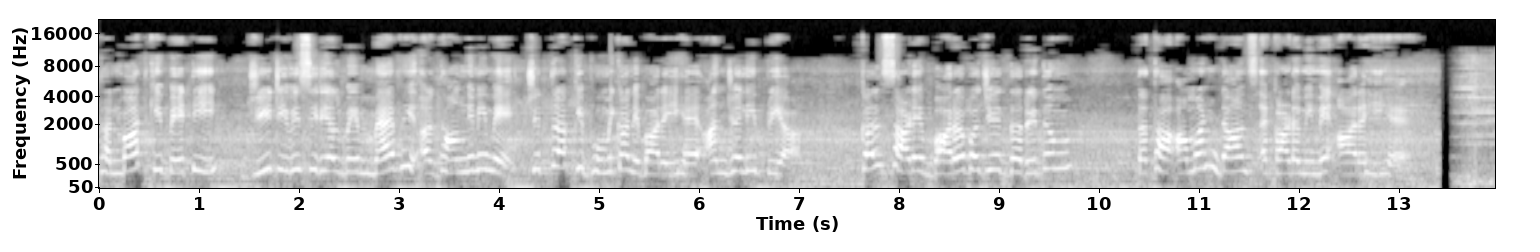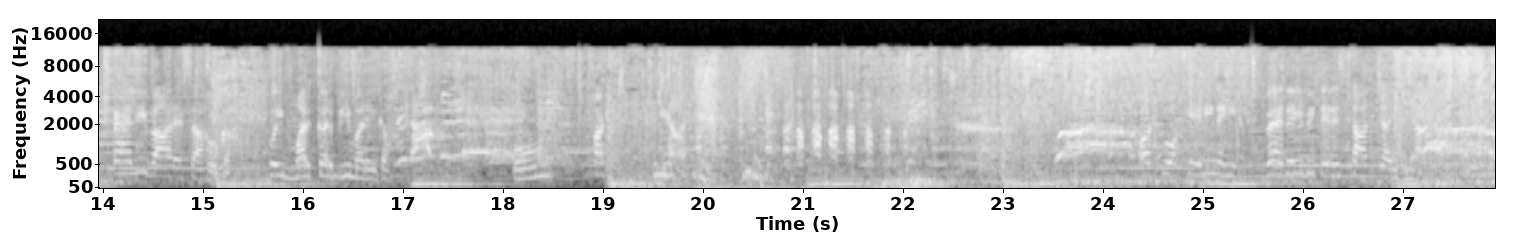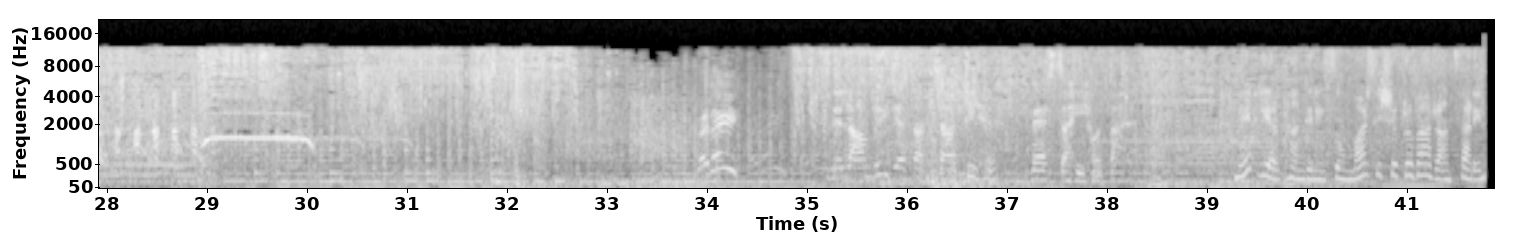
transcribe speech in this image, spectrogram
धनबाद की बेटी जी TV serial में मैं भी अर्धांगिनी में चित्रा की भूमिका निभा रही है, अंजलि प्रिया। कल साढ़े बारह बजे द रिदम तथा अमन डांस एकेडमी में आ रही है। पहली बार ऐसा होगा, कोई मरकर भी मरेगा। ओम और तू अकेली नहीं, वैदेही भी तेरे साथ जाएगी। नीलाम्बरी जैसा चाहती है वैसा ही होता है। मैं भी अर्धांगिनी सोमवार से शुक्रवार रात साढ़े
